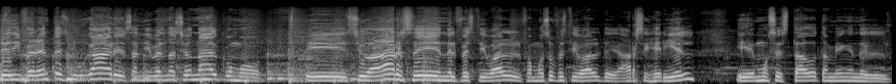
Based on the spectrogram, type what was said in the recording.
de diferentes lugares a nivel nacional como eh, Ciudad Arce, en el festival, el famoso festival de Arce Geriel. Y hemos estado también en,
